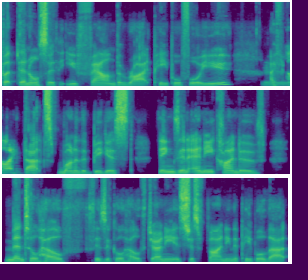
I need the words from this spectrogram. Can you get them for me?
but then also that you found the right people for you. I feel Mm, like that's one of the biggest things in any kind of mental health, physical health journey is just finding the people that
